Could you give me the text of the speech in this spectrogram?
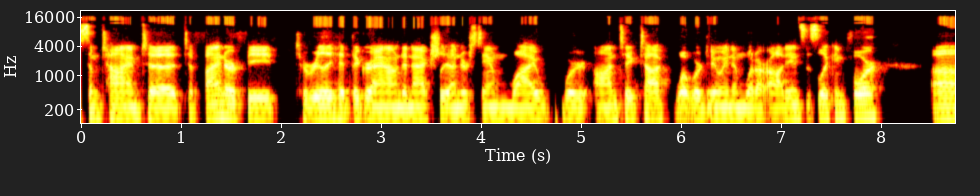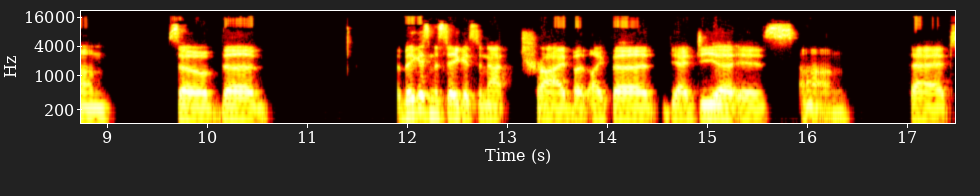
some time to to find our feet, to really hit the ground and actually understand why we're on TikTok, what we're doing and what our audience is looking for. Um, so the the biggest mistake is to not try, but like the the idea is um, that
